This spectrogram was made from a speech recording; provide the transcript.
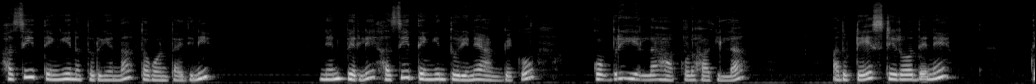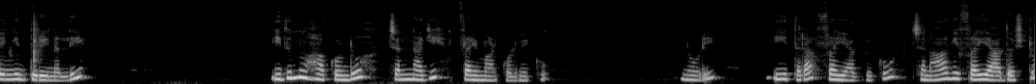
ಹಸಿ ತೆಂಗಿನ ತುರಿಯನ್ನು ತೊಗೊಳ್ತಾ ಇದ್ದೀನಿ. ನೆನಪಿರಲಿ, ಹಸಿ ತೆಂಗಿನ ತುರಿನೇ ಆಗಬೇಕು. ಕೊಬ್ಬರಿ ಎಲ್ಲ ಹಾಕ್ಕೊಳ್ಳೋ ಹಾಗಿಲ್ಲ. ಅದು ಟೇಸ್ಟ್ ಇರೋದೇ ತೆಂಗಿನ ತುರಿನಲ್ಲಿ. ಇದನ್ನು ಹಾಕ್ಕೊಂಡು ಚೆನ್ನಾಗಿ ಫ್ರೈ ಮಾಡಿಕೊಳ್ಬೇಕು. ನೋಡಿ ಈ ಥರ ಫ್ರೈ ಆಗಬೇಕು. ಚೆನ್ನಾಗಿ ಫ್ರೈ ಆದಷ್ಟು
